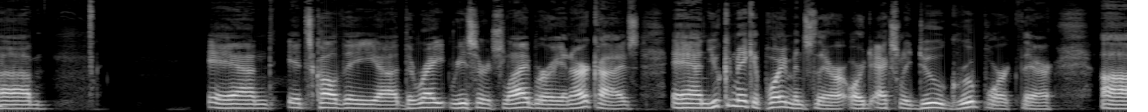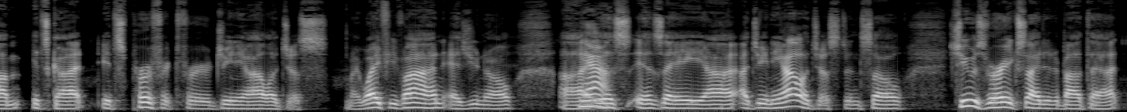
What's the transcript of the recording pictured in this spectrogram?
Um, and it's called the uh, the Wright Research Library and Archives, and you can make appointments there or actually do group work there. Um, it's got it's perfect for genealogists. My wife Yvonne, as you know, uh, Yeah. is is a uh, a genealogist, and so she was very excited about that.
